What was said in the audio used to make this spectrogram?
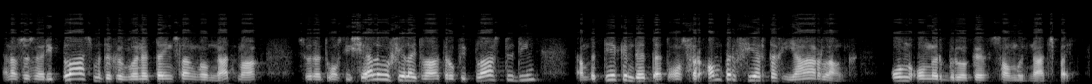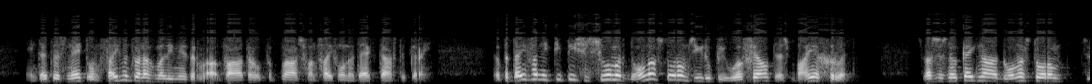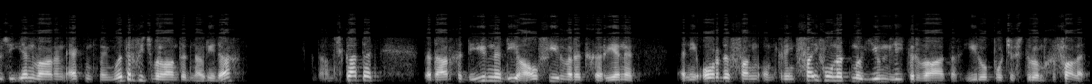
En as ons nou die plaas met 'n gewone tuinslang wil nat maak sodat ons dieselfde hoeveelheid water op die plaas toedien, dan beteken dit dat ons vir amper 40 jaar lank ononderbroke sal moet nat spuit. En dit is net om 25 mm water op 'n plaas van 500 hektaar te kry. 'n Party van die tipiese somerdonderstorms hier op die Hoëveld is baie groot. So as ons nou kyk na 'n donderstorm soos die een waarin ek met my motorfiets beland het nou die dag, dan skat ek dat daar gedurende die halfuur wat dit gereën het, in die orde van omtrent 500 miljoen liter water hier op Potchefstroom geval het.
